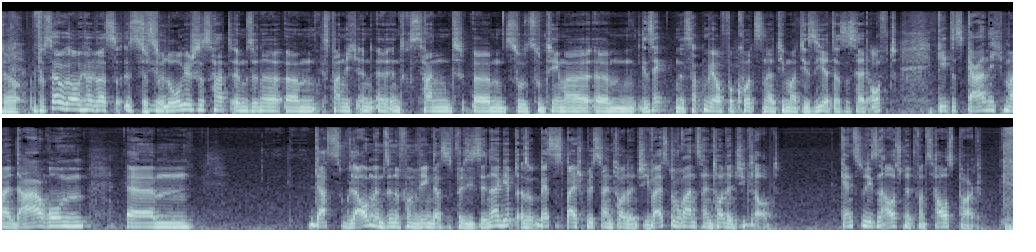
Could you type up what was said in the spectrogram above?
Ja. Was aber, glaube ich, halt was Psychologisches hat im Sinne, ähm, das fand ich in, äh, interessant ähm, zu, zu Thema ähm, Sekten. Das hatten wir auch vor kurzem halt thematisiert. Das ist halt oft, geht es gar nicht mal darum, ähm, das zu glauben im Sinne von wegen, dass es für sie Sinn ergibt. Also bestes Beispiel Scientology. Weißt du, woran Scientology glaubt? Kennst du diesen Ausschnitt von South Park?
